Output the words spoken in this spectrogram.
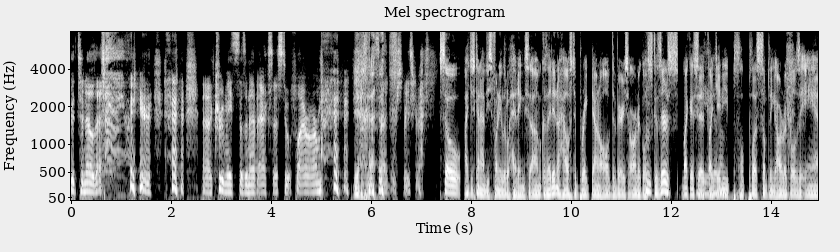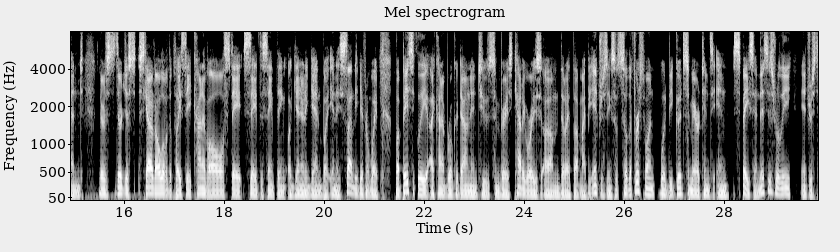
good to know that when your uh, crewmates doesn't have access to a firearm Yeah. inside your spacecraft. So I just kind of have these funny little headings because I didn't know how else to break down all of the various articles because there's, like I said, Yeah, like yeah. 80 pl- plus something articles and there's they're just scattered all over the place. They kind of all state say the same thing again and again, but in a slightly different way. But basically, I kind of broke it down into some various categories um, that I thought might be interesting. So, so the first one would be Good Samaritans in space, and this is really interesting.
